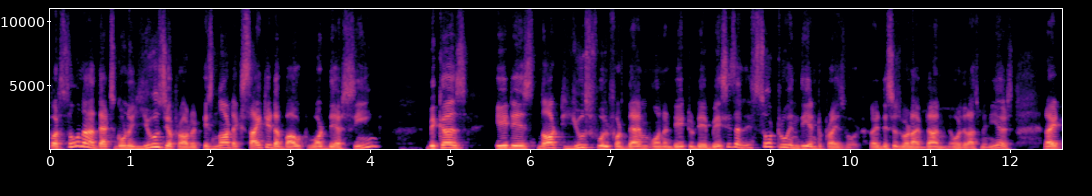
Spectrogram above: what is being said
persona that's going to use your product is not excited about what they are seeing because it is not useful for them on a day-to-day basis and it's so true in the enterprise world right? This is what i've done over the last many years right?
